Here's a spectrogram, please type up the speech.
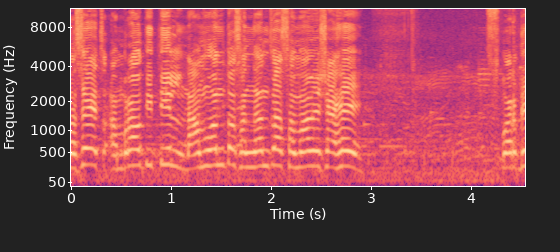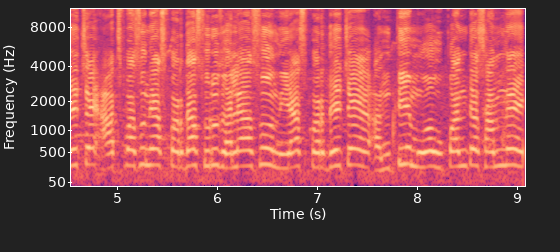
तसेच अमरावतीतील नामवंत संघांचा समावेश आहे. स्पर्धेचे आजपासून या स्पर्धा सुरू झाल्या असून या स्पर्धेचे अंतिम व उपांत्य सामने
